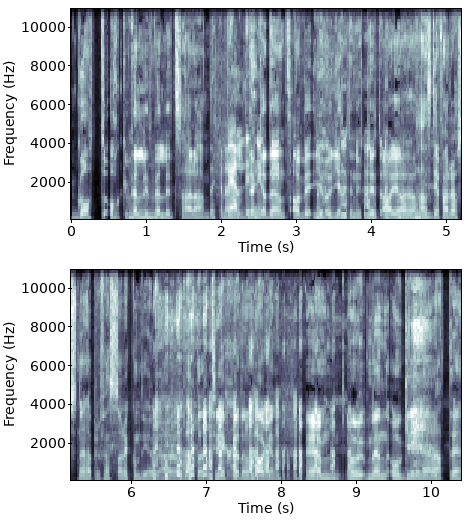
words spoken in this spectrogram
gott och väldigt, väldigt så här Dekadent. Väldigt dekadent. nyttigt. Ja, jättenyttigt. Ja, jag, han Stefan Röstner, den här professorn, rekommenderar det här att äta tre skedar om dagen. Ehm, och, men, och grejen är att, eh,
